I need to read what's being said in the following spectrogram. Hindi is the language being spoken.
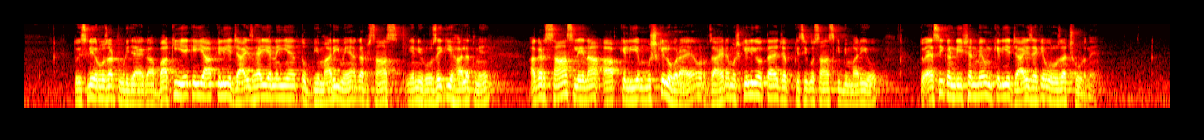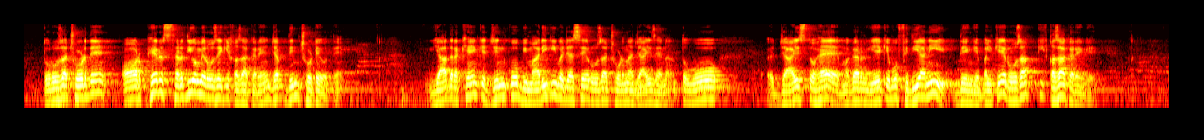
तो इसलिए रोज़ा टूट जाएगा। बाकी ये कि ये आपके लिए जायज़ है या नहीं है तो बीमारी में अगर सांस, यानी रोज़े की हालत में अगर सांस लेना आपके लिए मुश्किल हो रहा है, और ज़ाहिर है मुश्किल ही होता है जब किसी को सांस की बीमारी हो तो ऐसी कंडीशन में उनके लिए जायज़ है कि वो रोज़ा छोड़ दें। तो रोज़ा छोड़ दें और फिर सर्दियों में रोज़े की क़ज़ा करें जब दिन छोटे होते हैं। याद रखें कि जिनको बीमारी की वजह से रोज़ा छोड़ना जायज़ है ना तो वो जायज़ तो है, मगर ये कि वो फ़िदिया नहीं देंगे, बल्कि रोज़ा की कज़ा करेंगे।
